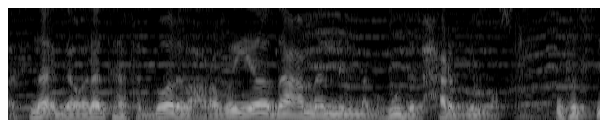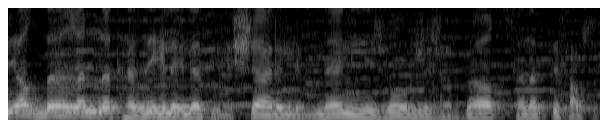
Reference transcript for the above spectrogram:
أثناء جولاتها في الدول العربية دعما للمجهود الحربي المصري. وفي السياق ده غنت هذه ليلتي للشاعر اللبناني جورج جرداق سنة 69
